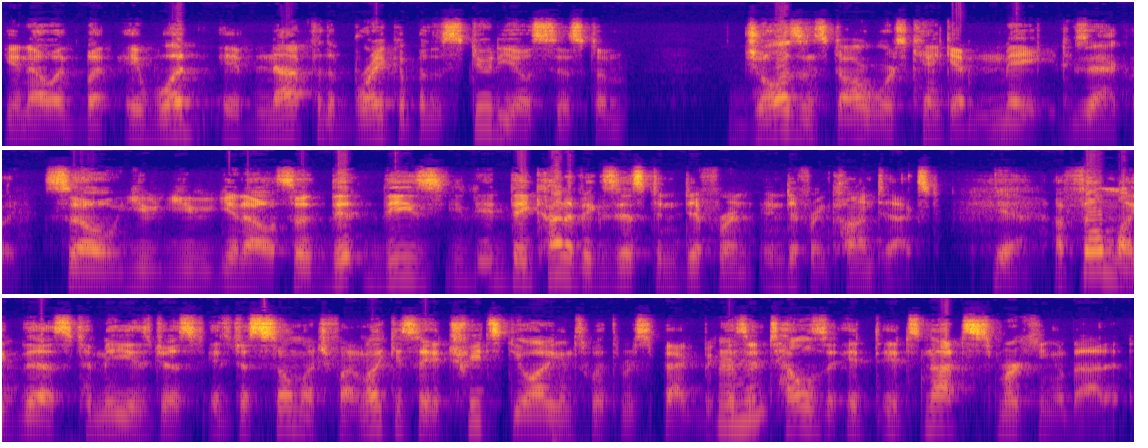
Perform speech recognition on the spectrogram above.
you know but it would if not for the breakup of the studio system Jaws and Star Wars can't get made exactly. so you you you know so th- these they kind of exist in different in different context Yeah. a film like this to me is just is just so much fun. Like you say, it treats the audience with respect because Mhm. it tells it. It's not smirking about it.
